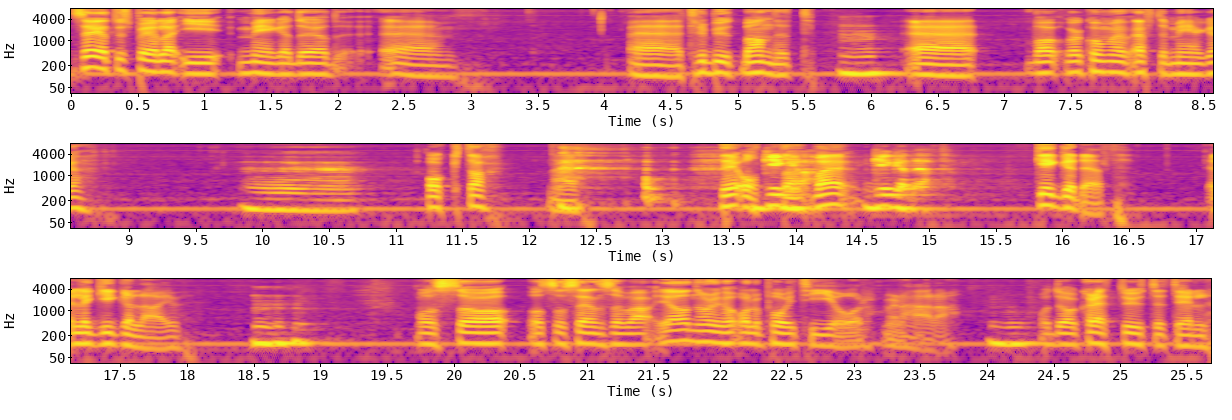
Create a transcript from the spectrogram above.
Säg att du spelar i Megadöd eh, eh, tributbandet. mm, Eh, vad, vad kommer efter Mega? Eh, Okta? Nej. Det är åtta. Giga. Vad är Gigadeath. Gigadeath? Eller Gigalive? Mm. Och så, och så sen så va, ja nu har du hållit på i tio år med det här. Mm. Och du har klätt ut det till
